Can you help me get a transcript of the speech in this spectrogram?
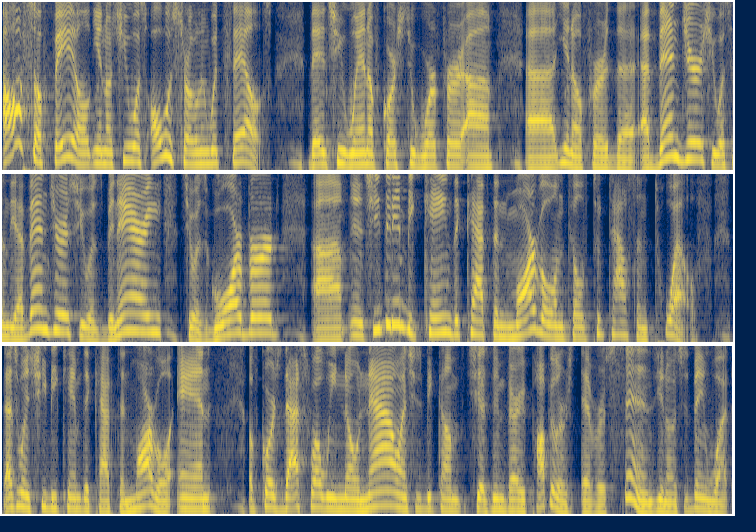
also failed. You know, she was always struggling with sales. Then she went, of course, to work for uh, uh you know for the Avengers. She was in the Avengers. She was Binary. She was Warbird, um, and she didn't become the Captain Marvel until 2012. 2012. That's when she became the Captain Marvel. And of course, that's what we know now. And she's become, she has been very popular ever since. You know, she's been what,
